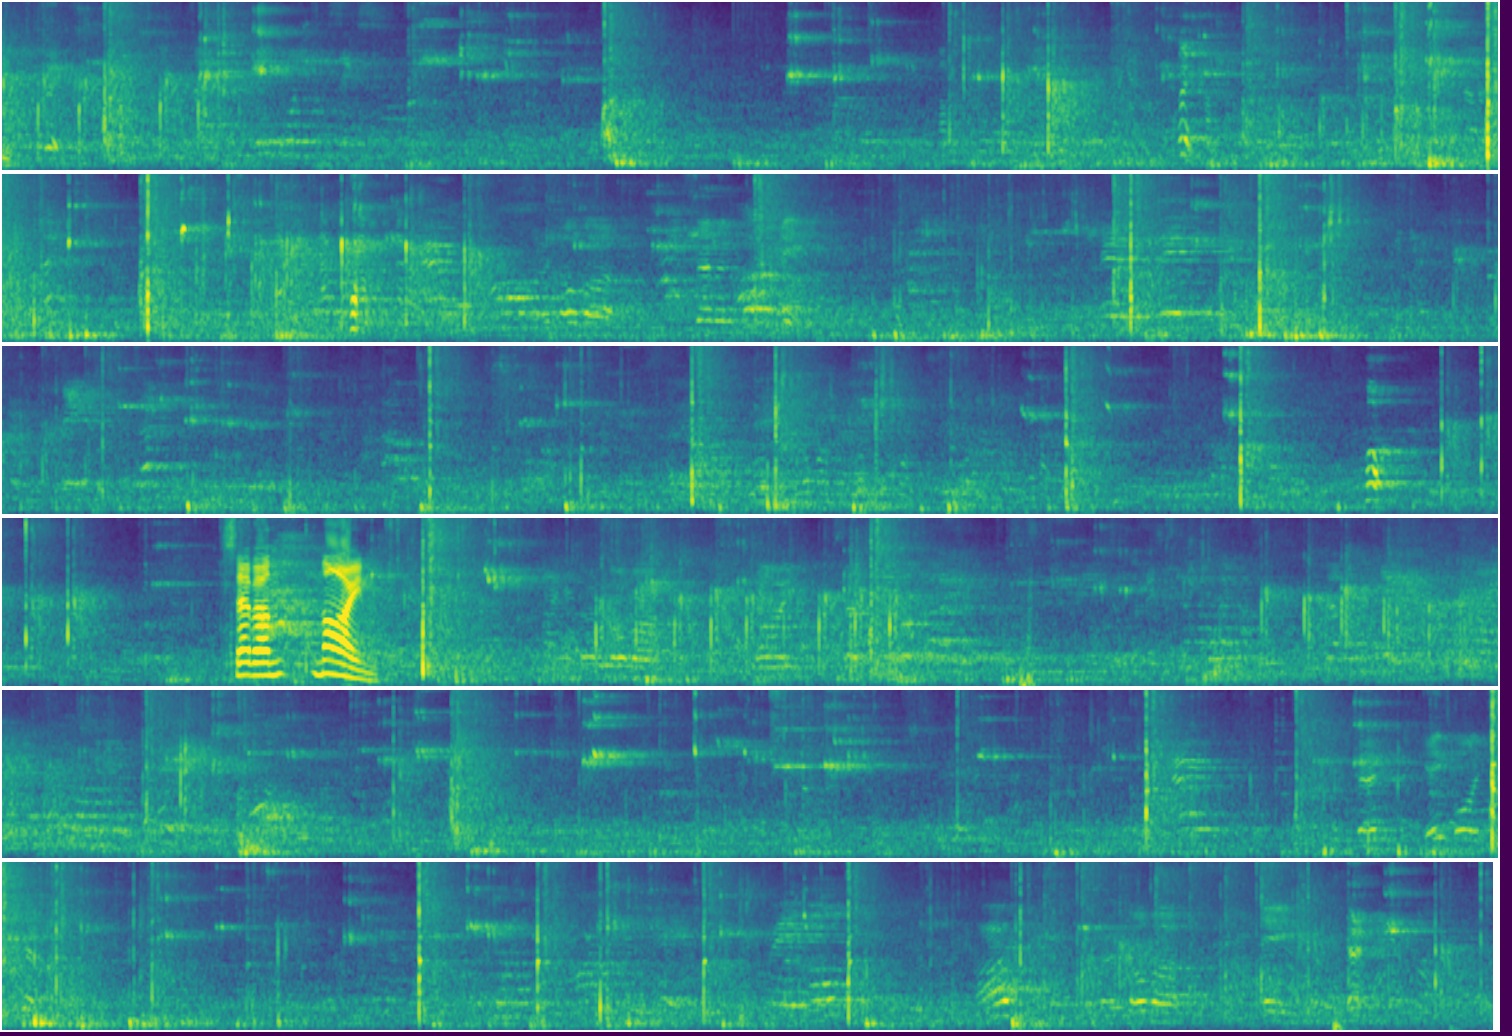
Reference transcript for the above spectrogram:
Seven, nine. Eight, nine. Second game won by Gabriel Ojal, 11-8. Gabriel Ojal needs two points to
